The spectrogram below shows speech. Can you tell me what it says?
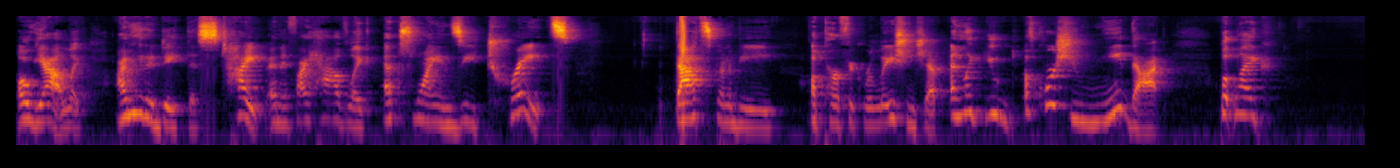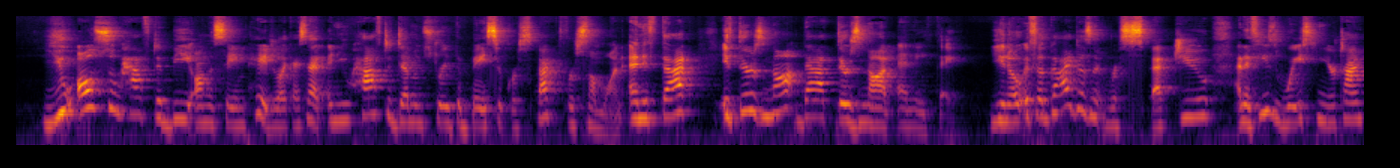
oh yeah, like I'm going to date this type and if I have like X, Y, and Z traits, that's going to be a perfect relationship. And like you of course you need that. But like you also have to be on the same page like i said and you have to demonstrate the basic respect for someone and if that if there's not that there's not anything you know, if a guy doesn't respect you and if he's wasting your time,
